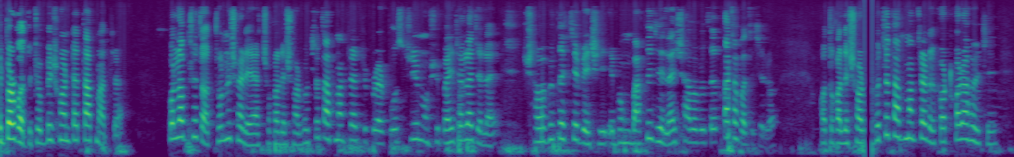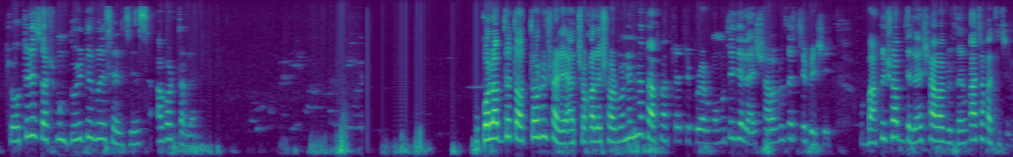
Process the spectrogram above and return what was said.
এরপর গত চব্বিশ ঘণ্টার তাপমাত্রা উপলব্ধ তথ্য অনুসারে আজ সকালে সর্বোচ্চ তাপমাত্রা ত্রিপুরার পশ্চিম ও সিপাহীজলা জেলায় স্বাভাবিকের চেয়ে বেশি এবং বাকি জেলায় স্বাভাবিকের কাছাকাছি ছিল। গতকালের সর্বোচ্চ তাপমাত্রা রেকর্ড করা হয়েছে চৌত্রিশ দশমিক দুই ডিগ্রি সেলসিয়াস আগরতলায় উপলব্ধ তথ্য অনুসারে আজ সকালে সর্বনিম্ন তাপমাত্রা ত্রিপুরার গোমতী জেলায় স্বাভাবিকের চেয়ে বেশি ও বাকি সব জেলায় স্বাভাবিকের কাছাকাছি ছিল।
